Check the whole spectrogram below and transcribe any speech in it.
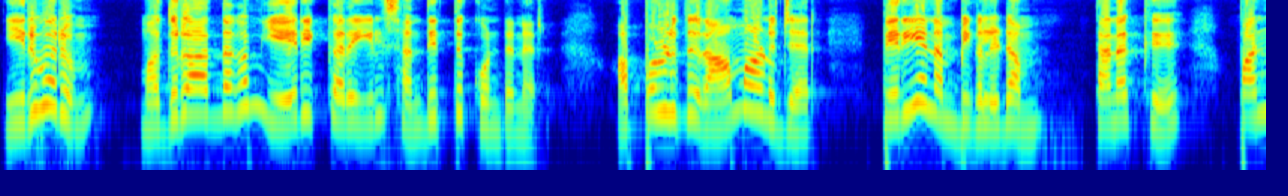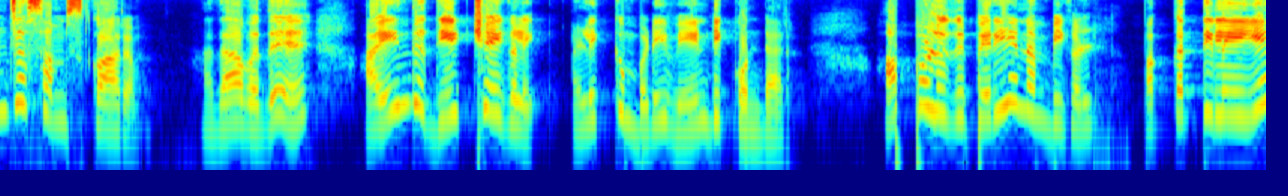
இருவரும் மதுராந்தகம் ஏரிக்கரையில் சந்தித்து கொண்டனர். அப்பொழுது ராமானுஜர் பெரிய நம்பிகளிடம் தனக்கு பஞ்ச சம்ஸ்காரம் அதாவது ஐந்து தீட்சைகளை அளிக்கும்படி வேண்டிக் கொண்டார். அப்பொழுது பெரிய நம்பிகள் பக்கத்திலேயே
